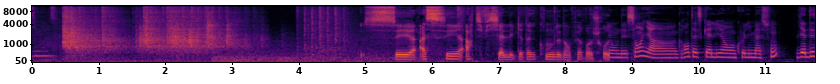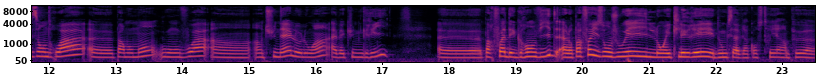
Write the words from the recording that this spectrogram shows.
Vas-y, monte. C'est assez artificiel les catacombes de d'Enfer Et Rochereau. on descend, il y a un grand escalier en colimaçon. Il y a des endroits, euh, par moment, où on voit un, un tunnel au loin avec une grille. Euh, parfois des grands vides. Alors parfois ils ont joué, ils l'ont éclairé et donc ça vient construire un peu euh,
